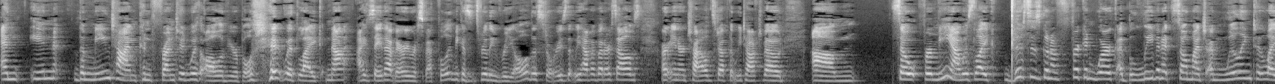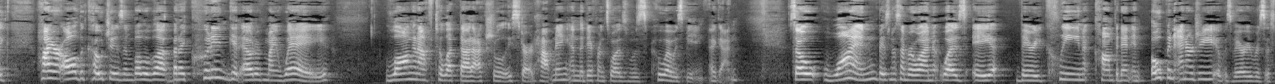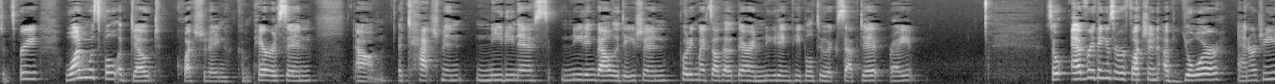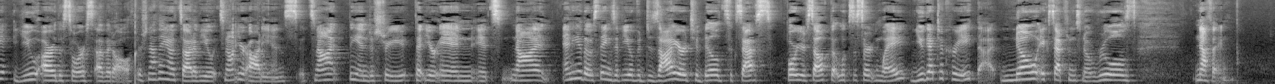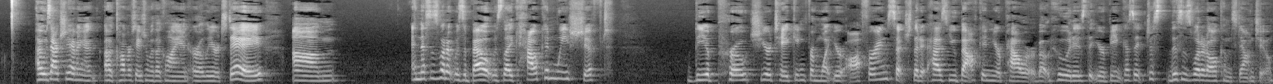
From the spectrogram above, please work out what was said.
and in the meantime confronted with all of your bullshit with like not i say that very respectfully because it's really real. The stories that we have about ourselves our inner child stuff that we talked about um, so for me i was like this is gonna freaking work i believe in it so much i'm willing to like hire all the coaches and blah, blah, blah. But I couldn't get out of my way long enough to let that actually start happening. And the difference was, was who I was being again. So one, business number one was a very clean, confident, and open energy. It was very resistance free. One was full of doubt, questioning, comparison, um, attachment, neediness, needing validation, putting myself out there and needing people to accept it, right? So everything is a reflection of your energy. You are the source of it all. There's nothing outside of you. It's not your audience. It's not the industry that you're in. It's not any of those things. If you have a desire to build success for yourself that looks a certain way, you get to create that. No exceptions, no rules, nothing. I was actually having a, a conversation with a client earlier today. Um, and this is what it was about was like, how can we shift the approach you're taking from what you're offering such that it has you back in your power about who it is that you're being because it just this is what it all comes down to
